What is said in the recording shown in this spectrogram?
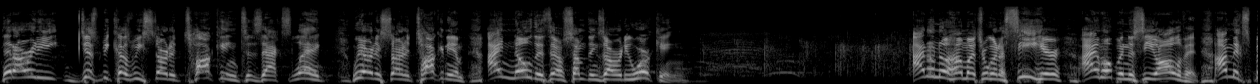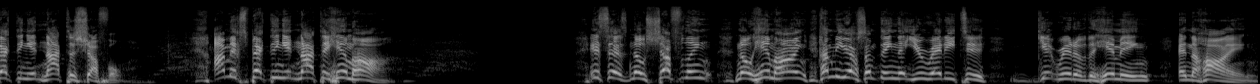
That already, just because we started talking to Zach's leg, we already started talking to him. I know that something's already working. I don't know how much we're going to see here. I'm hoping to see all of it. I'm expecting it not to shuffle. I'm expecting it not to him ha. It says no shuffling, no him hawing. How many of you have something that you're ready to get rid of the hemming and the hawing?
